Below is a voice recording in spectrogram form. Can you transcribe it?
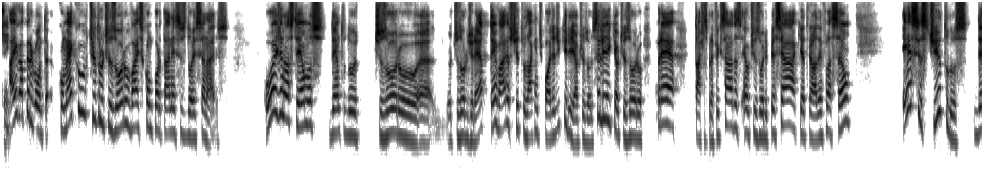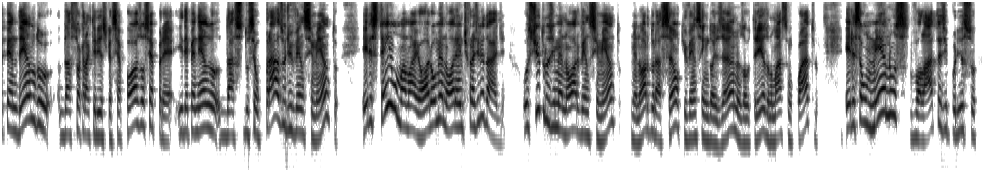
Sim. Aí a pergunta: como é que o título Tesouro vai se comportar nesses dois cenários? Hoje nós temos, dentro do Tesouro, é, o Tesouro Direto, tem vários títulos lá que a gente pode adquirir. É o Tesouro Selic, é o Tesouro Pré, taxas prefixadas, é o Tesouro IPCA, que é atrelado à inflação. Esses títulos, dependendo da sua característica, se é pós ou se é pré, e dependendo das, do seu prazo de vencimento, eles têm uma maior ou menor antifragilidade. Os títulos de menor vencimento, menor duração, que vencem em dois anos, ou três, ou no máximo quatro, eles são menos voláteis e por isso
